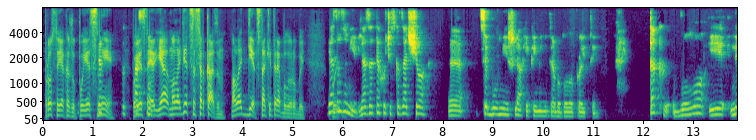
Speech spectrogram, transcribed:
Просто я кажу, поясни. Поясни. Я молодець, це сарказм. Молодець, так і треба було робити. Я зрозумів. Я за те хочу сказати, що е, це був мій шлях, який мені треба було пройти. Так було, і не,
